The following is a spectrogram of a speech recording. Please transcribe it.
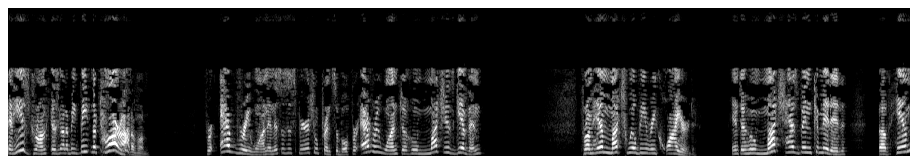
and he's drunk, is going to be beating the tar out of him. For everyone, and this is a spiritual principle, for everyone to whom much is given, from him much will be required. Into whom much has been committed, of him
